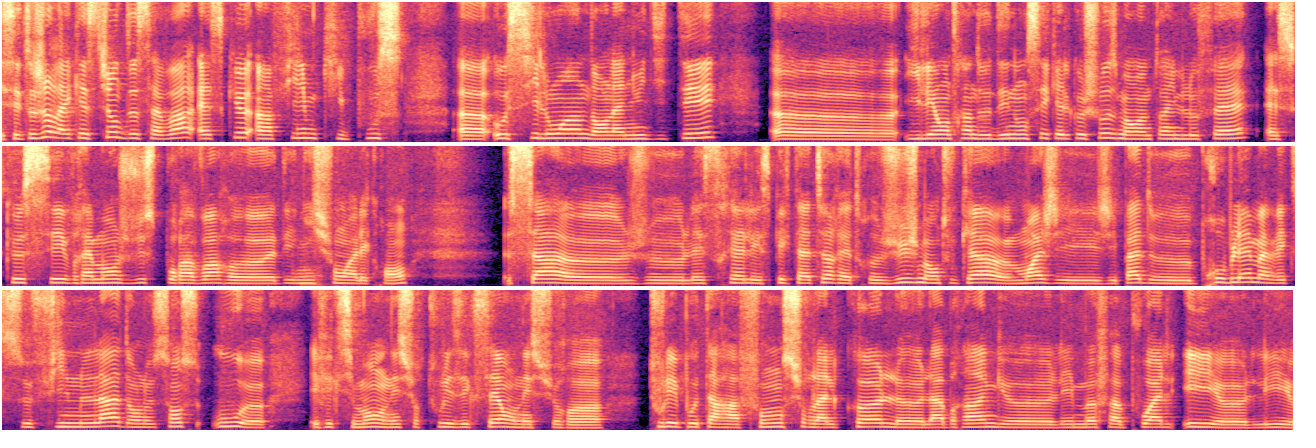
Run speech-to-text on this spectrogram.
c'est toujours la question de savoir est-ce qu'un film qui pousse aussi loin dans la nudité, euh, il est en train de dénoncer quelque chose, mais en même temps il le fait. Est-ce que c'est vraiment juste pour avoir euh, des nichons à l'écran? Ça, euh, je laisserai les spectateurs être juges, mais en tout cas, moi, j'ai pas de problème avec ce film-là, dans le sens où, effectivement, on est sur tous les excès, on est sur tous les potards à fond, sur l'alcool, euh, la bringue, euh, les meufs à poil et euh, les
